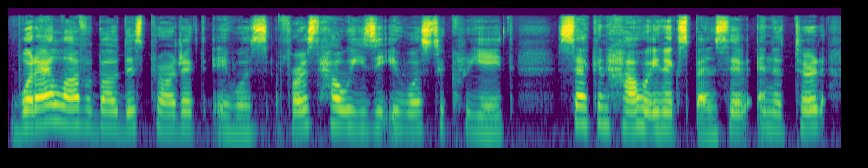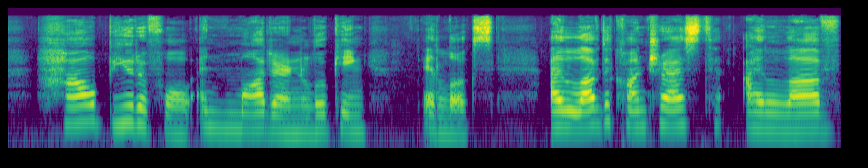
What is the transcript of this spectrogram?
What I love about this project, it was first how easy it was to create, second how inexpensive, and the third how beautiful and modern looking it looks. I love the contrast. I love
